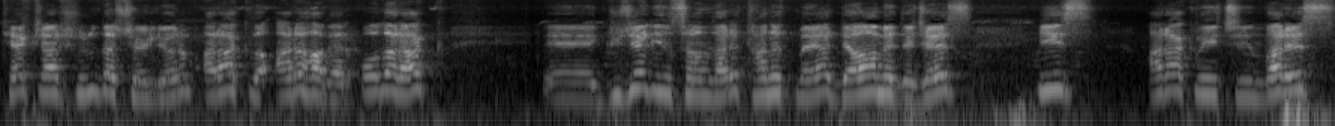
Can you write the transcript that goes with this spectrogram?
Tekrar şunu da söylüyorum. Araklı Arı Haber olarak e, güzel insanları tanıtmaya devam edeceğiz. Biz Araklı için varız.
